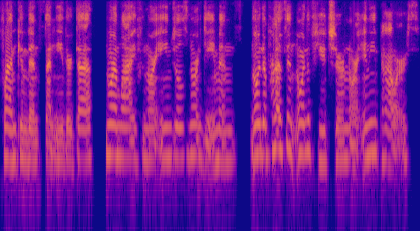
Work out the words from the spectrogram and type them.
For I'm convinced that neither death, nor life, nor angels, nor demons, nor the present, nor the future, nor any powers,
